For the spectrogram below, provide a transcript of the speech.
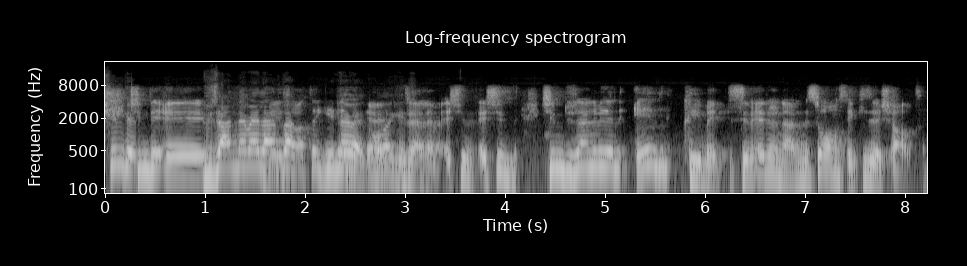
Şimdi, Şimdi e, düzenlemelerden mevzuata gelince evet, evet, ona geçelim. düzenleme. E şimdi, e şimdi, şimdi düzenlemelerin en kıymetlisi ve en önemlisi 18 yaş altı.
